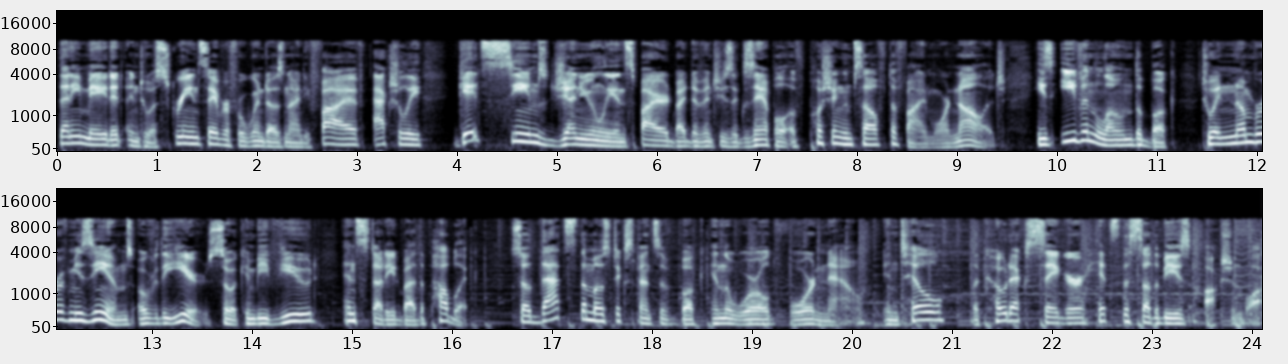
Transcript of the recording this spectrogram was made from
Then he made it into a screensaver for Windows 95. Actually, Gates seems genuinely inspired by Da Vinci's example of pushing himself to find more knowledge. He's even loaned the book to a number of museums over the years so it can be viewed and studied by the public. So that's the most expensive book in the world for now, until the Codex Sager hits the Sotheby's auction block.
